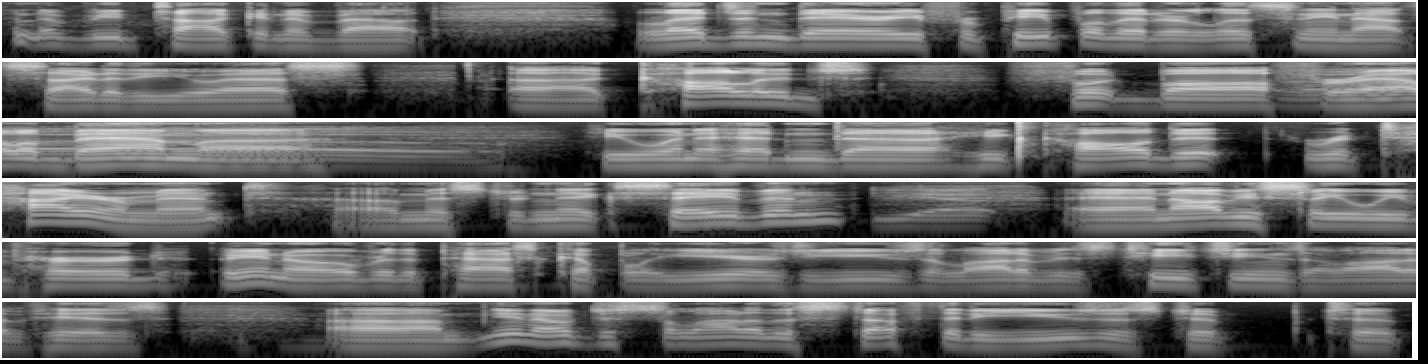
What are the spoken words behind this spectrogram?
gonna be talking about legendary for people that are listening outside of the U.S. Uh, college football for Alabama. He went ahead and uh, he called it retirement, uh, Mr. Nick Saban. Yep. And obviously, we've heard, you know, over the past couple of years, you use a lot of his teachings, a lot of his, um, you know, just a lot of the stuff that he uses to, to,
